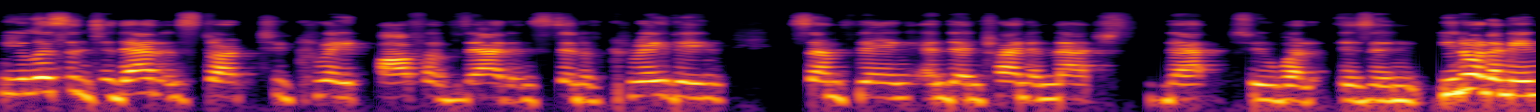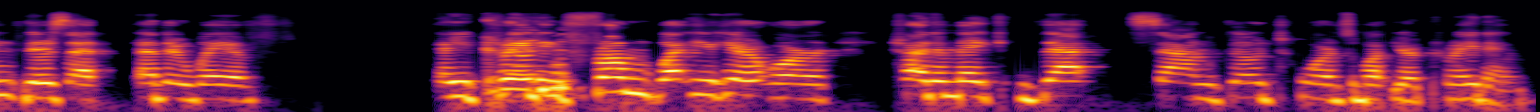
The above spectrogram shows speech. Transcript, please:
You listen to that and start to create off of that instead of creating something and then trying to match that to what is in. You know what I mean? There's that other way of are you creating from what you hear or try to make that sound go towards what you're creating?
